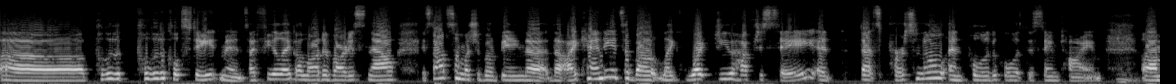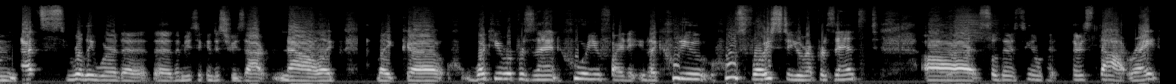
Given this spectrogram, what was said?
uh, politi- political statements. I feel like a lot of artists now, it's not so much about being the, the eye candy, it's about like what do you have to say and that's personal and political at the same time. Mm. Um, that's really where the, the, the music industry is at now. Like like uh, what do you represent? Who are you fighting? Like who do you whose voice do you represent? Uh, Yes. So there's you know there's that right.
